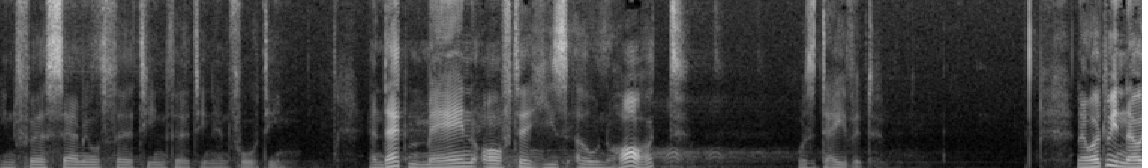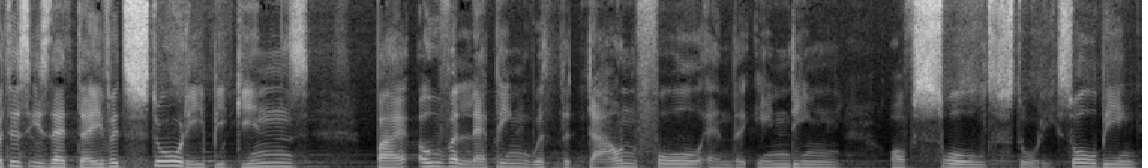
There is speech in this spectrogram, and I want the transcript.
In 1 Samuel 13, 13, and 14. And that man after his own heart was David. Now, what we notice is that David's story begins by overlapping with the downfall and the ending of Saul's story, Saul being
